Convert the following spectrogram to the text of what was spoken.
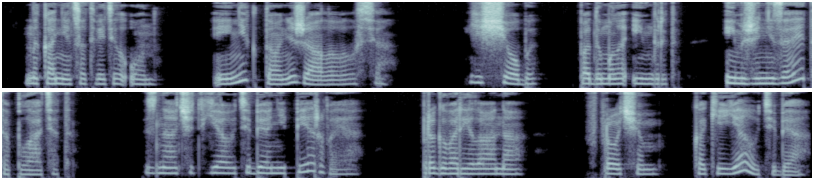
— наконец ответил он. И никто не жаловался. «Еще бы», — подумала Ингрид. «Им же не за это платят». «Значит, я у тебя не первая?» — проговорила она. Впрочем, как и я у тебя,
